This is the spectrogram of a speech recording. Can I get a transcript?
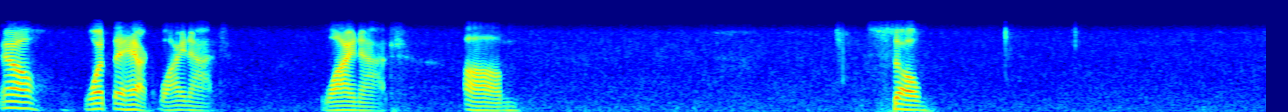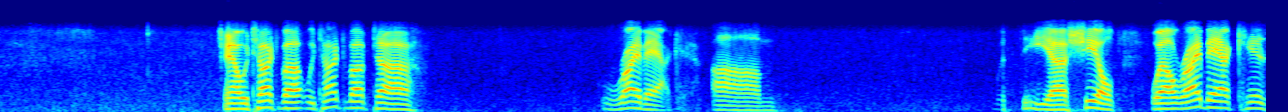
know what the heck? Why not? Why not? Um, so. Yeah, we talked about we talked about uh, Ryback um, with the uh, Shield. Well, Ryback has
